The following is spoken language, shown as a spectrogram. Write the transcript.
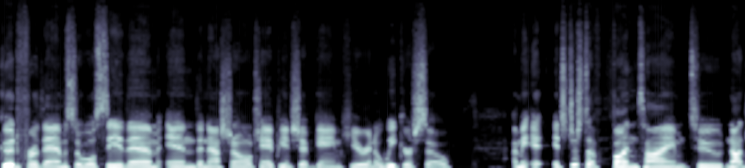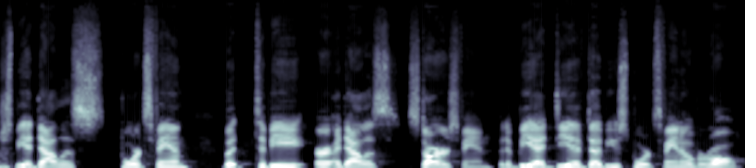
Good for them. So we'll see them in the national championship game here in a week or so. I mean, it, it's just a fun time to not just be a Dallas sports fan, but to be or a Dallas Stars fan, but to be a DFW sports fan overall.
